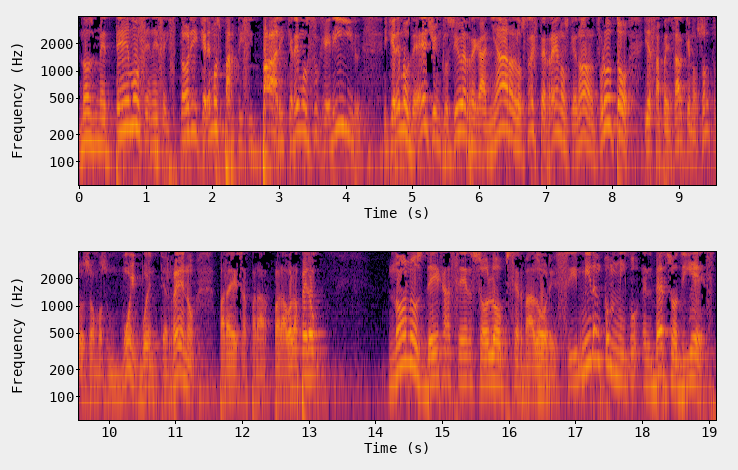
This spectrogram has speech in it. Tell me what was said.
nos metemos en esa historia y queremos participar y queremos sugerir y queremos de hecho inclusive regañar a los tres terrenos que no dan fruto y hasta pensar que nosotros somos un muy buen terreno para esa parábola. Pero no nos deja ser solo observadores. Si miran conmigo el verso 10,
